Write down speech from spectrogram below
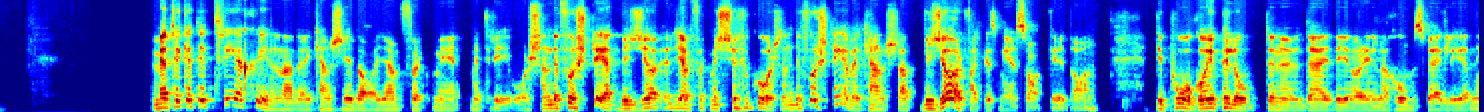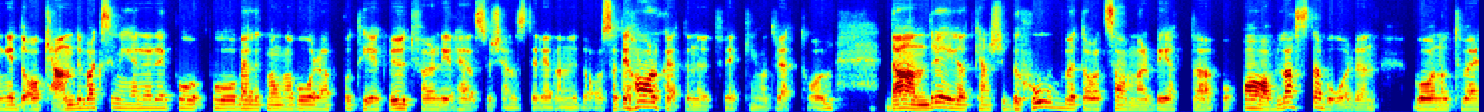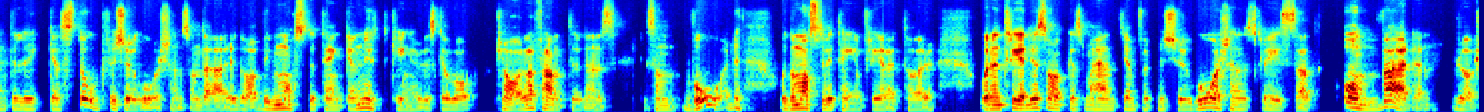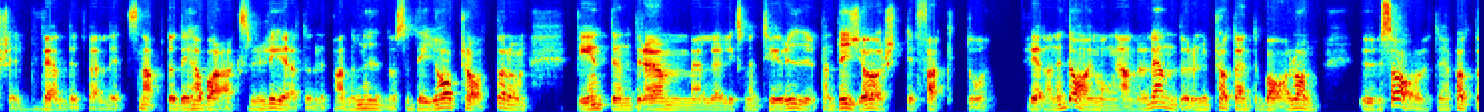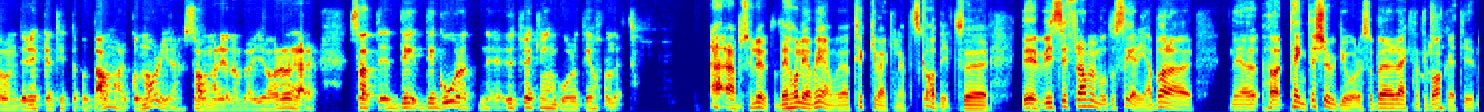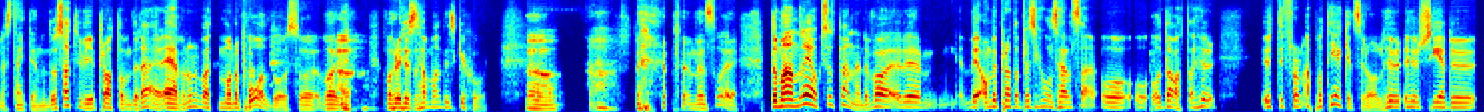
Men jag tycker att det är tre skillnader kanske idag jämfört med, med tre år sedan. Det första är att vi gör, jämfört med 20 år sedan, det första är väl kanske att vi gör faktiskt mer saker idag. Det pågår ju piloter nu där vi gör inhalationsvägledning. Idag kan du vaccinera dig på, på väldigt många av våra apotek. Vi utför en del hälsotjänster redan idag, så det har skett en utveckling åt rätt håll. Det andra är att kanske behovet av att samarbeta och avlasta vården var nog tyvärr inte lika stort för 20 år sedan som det är idag. Vi måste tänka nytt kring hur vi ska vara, klara framtidens liksom, vård och då måste vi ta in fler aktörer. Och den tredje saken som har hänt jämfört med 20 år sedan skulle jag gissa att omvärlden rör sig väldigt, väldigt snabbt och det har bara accelererat under pandemin. Och så det jag pratar om, det är inte en dröm eller liksom en teori, utan det görs de facto redan idag i många andra länder. Och nu pratar jag inte bara om USA, utan jag pratar om det räcker att titta på Danmark och Norge så har man redan börjat göra det här. Så att det, det går, utvecklingen går åt det hållet. Absolut, det håller jag med om och jag tycker verkligen att det ska dit. Så det, vi ser fram emot att se det. Jag bara när jag hör, tänkte 20 år och så började jag räkna tillbaka i tiden och så tänkte jag, men då satt vi och pratade om det där. Även om det var ett monopol då så var det, var det samma diskussion. Ja. men, men så är det. De andra är också spännande. Var, eh, om vi pratar precisionshälsa och, och, och, data, hur, utifrån apotekets roll, hur, hur ser du,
